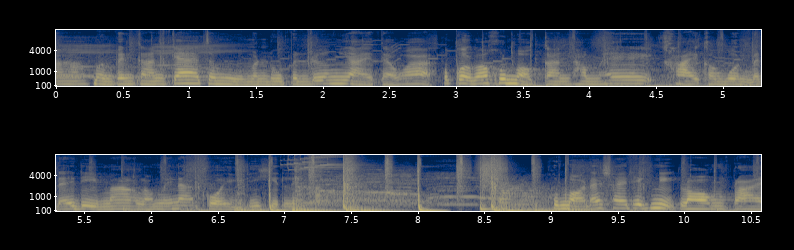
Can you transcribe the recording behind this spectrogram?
มากเหมือนเป็นการแก้จมูกมันดูเป็นเรื่องใหญ่ แต่ว่าปรากฏว่าคุณหมอกันทำให้คลายกังวลไปได้ดีมากแล้วไม่น่ากลัวอย่างที่คิดเลยค่ะคุณหมอได้ใช้เทคนิครองปลาย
